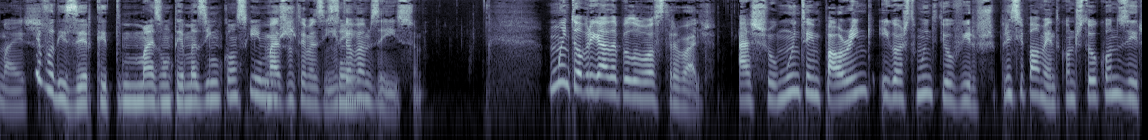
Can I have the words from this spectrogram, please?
mais? Eu vou dizer que mais um temazinho conseguimos. Mais um temazinho. Sim. Então vamos a isso. Muito obrigada pelo vosso trabalho. Acho muito empowering e gosto muito de ouvir-vos, principalmente quando estou a conduzir.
